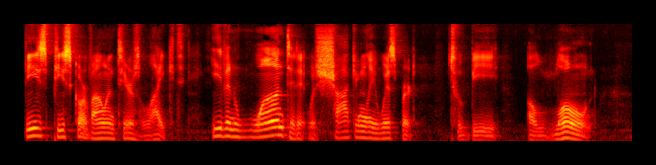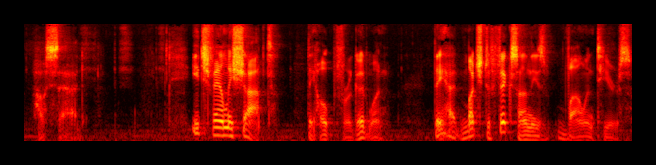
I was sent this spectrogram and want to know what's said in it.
These Peace Corps volunteers liked, even wanted, it was shockingly whispered, to be alone. How sad. Each family shopped. They hoped for a good one. They had much to fix on these volunteers.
